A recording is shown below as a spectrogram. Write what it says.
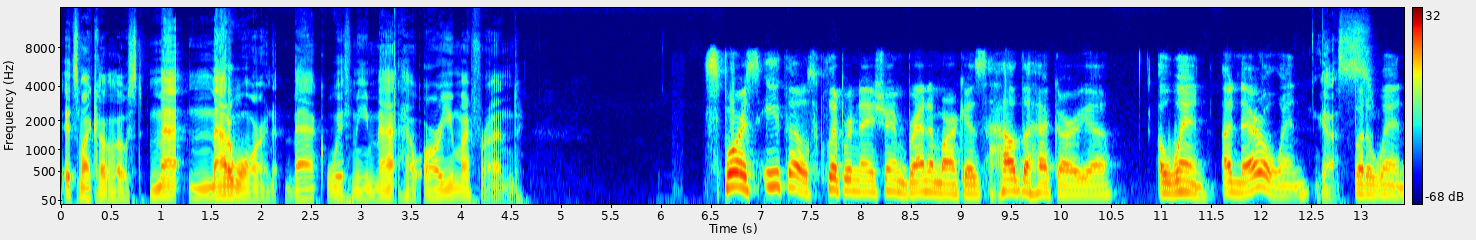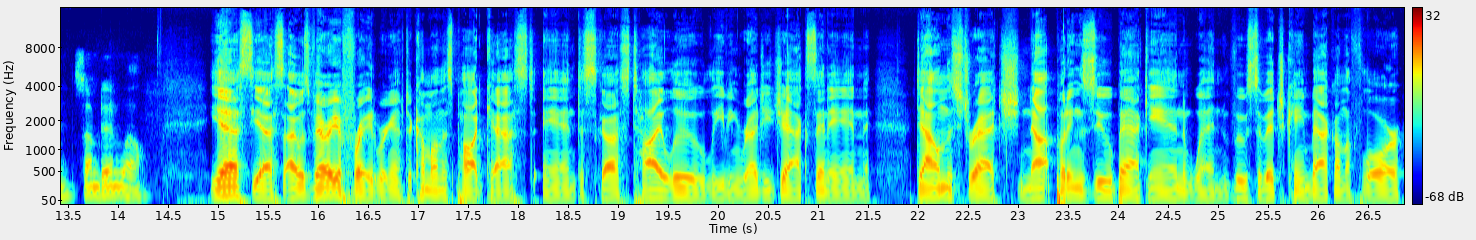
It's my co host, Matt Matawaran, back with me. Matt, how are you, my friend? Sports Ethos, Clipper Nation, Brandon Marcus, how the heck are you? A win, a narrow win. Yes. But a win, so I'm doing well. Yes, yes. I was very afraid we're going to have to come on this podcast and discuss Ty Lue leaving Reggie Jackson in down the stretch, not putting Zoo back in when Vucevic came back on the floor,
